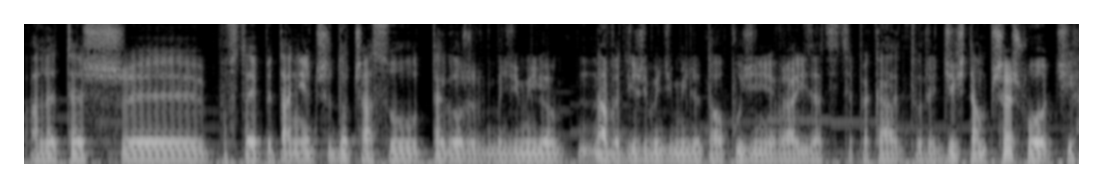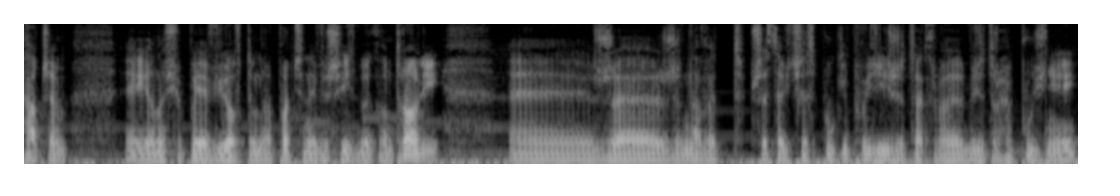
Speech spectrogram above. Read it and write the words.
ale też y, powstaje pytanie, czy do czasu tego, że będzie milion, nawet jeżeli będzie milion, to opóźnienie w realizacji CPK, które gdzieś tam przeszło cichaczem i ono się pojawiło w tym raporcie Najwyższej Izby Kontroli, że, że nawet przedstawiciele spółki powiedzieli, że tak naprawdę będzie trochę później,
